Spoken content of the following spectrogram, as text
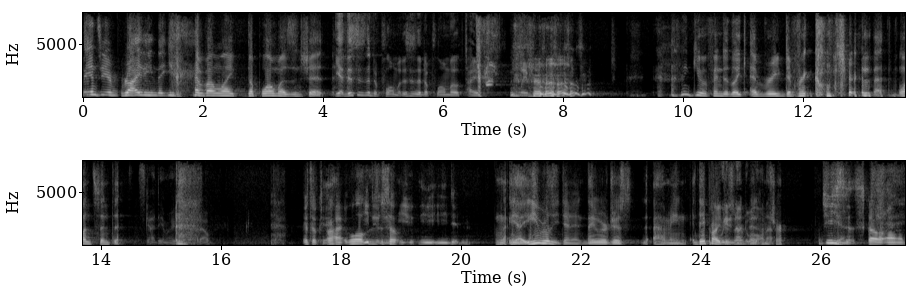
fancy writing that you have on like diplomas and shit. Yeah, this is the diploma. This is a diploma type label. I think you offended like every different culture in that one sentence. God damn, I gotta cut that out. it's okay. All right, well, He didn't. so he, he, he didn't. yeah, you really didn't. They were just. I mean, they probably We need to not deserved dwell it. on I'm that. sure. Jesus. So, um,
